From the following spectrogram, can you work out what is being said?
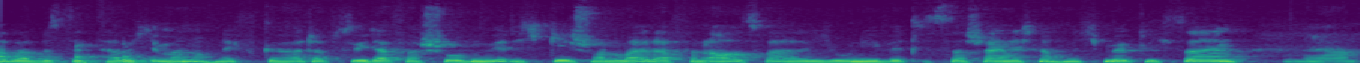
Aber bis jetzt habe ich immer noch nichts gehört, ob es wieder verschoben wird. Ich gehe schon mal davon aus, weil Juni wird es wahrscheinlich noch nicht möglich sein. Ja.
